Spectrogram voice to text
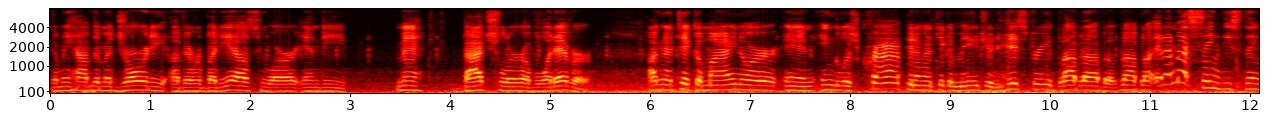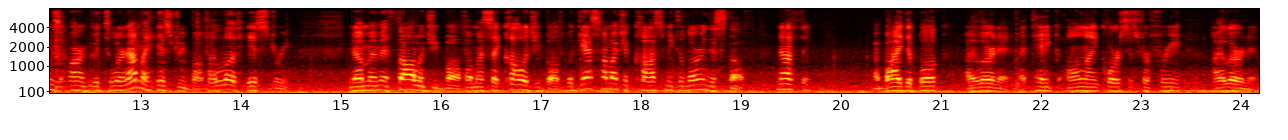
Then we have the majority of everybody else who are in the meh, bachelor of whatever. I'm going to take a minor in English crap and I'm going to take a major in history, blah, blah, blah, blah, blah. And I'm not saying these things aren't good to learn. I'm a history buff. I love history. You know, I'm a mythology buff. I'm a psychology buff. But guess how much it costs me to learn this stuff? Nothing. I buy the book, I learn it. I take online courses for free, I learn it.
